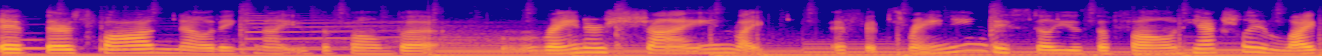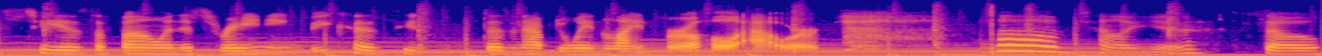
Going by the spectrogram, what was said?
if there's fog, no, they cannot use the phone. But rain or shine, like if it's raining, they still use the phone. He actually likes to use the phone when it's raining because he doesn't have to wait in line for a whole hour. Oh, I'm telling you. So.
